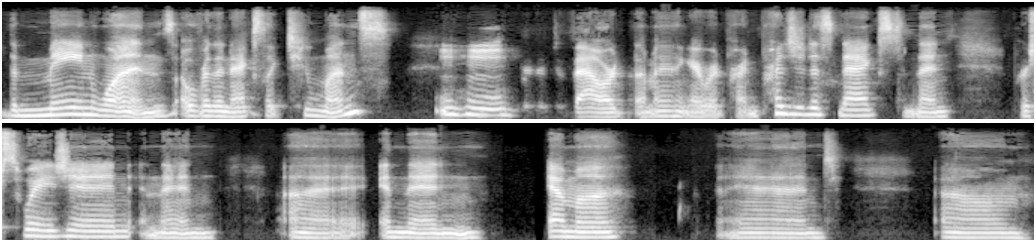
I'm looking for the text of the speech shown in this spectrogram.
the main ones over the next like two months. Mm-hmm. Devoured them. I think I read Pride and Prejudice next, and then Persuasion, and then uh, and then Emma, and um,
